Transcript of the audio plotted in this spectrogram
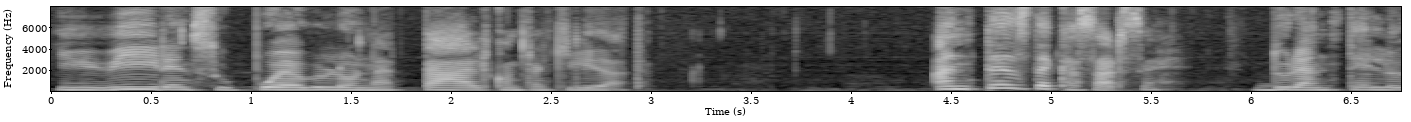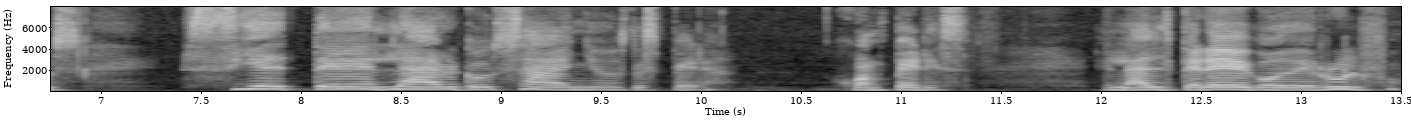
y vivir en su pueblo natal con tranquilidad. Antes de casarse, durante los siete largos años de espera, Juan Pérez, el alter ego de Rulfo,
